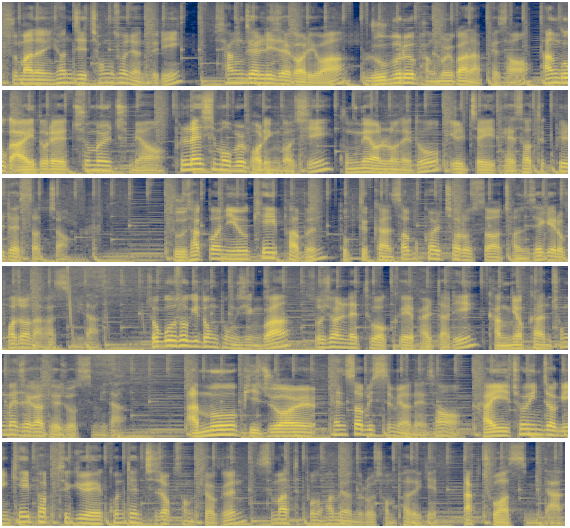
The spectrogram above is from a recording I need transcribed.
수많은 현지 청소년들이 샹젤리제 거리와 루브르 박물관 앞에서 한국 아이돌의 춤을 추며 플래시몹을 벌인 것이 국내 언론에도 일제히 대서특필됐었죠. 두 사건 이후 K-팝은 독특한 서브컬처로서 전 세계로 퍼져나갔습니다. 초고속 이동 통신과 소셜 네트워크의 발달이 강력한 촉매제가 되어줬습니다. 안무, 비주얼, 팬 서비스 면에서 가히 초인적인 K-팝 특유의 콘텐츠적 성격은 스마트폰 화면으로 전파되기에 딱 좋았습니다.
